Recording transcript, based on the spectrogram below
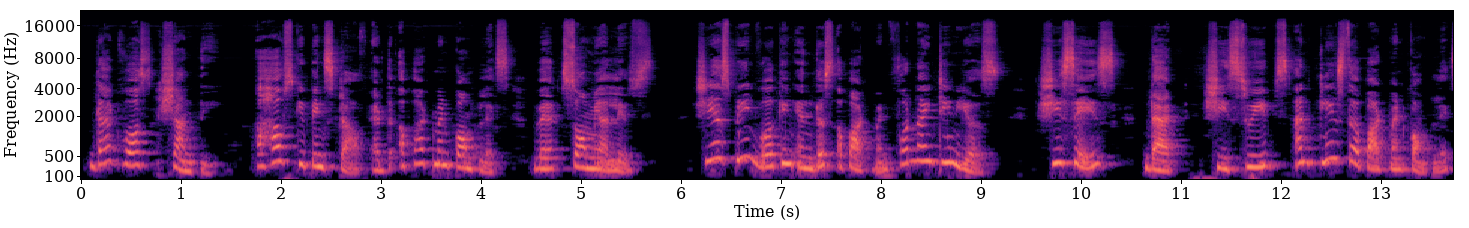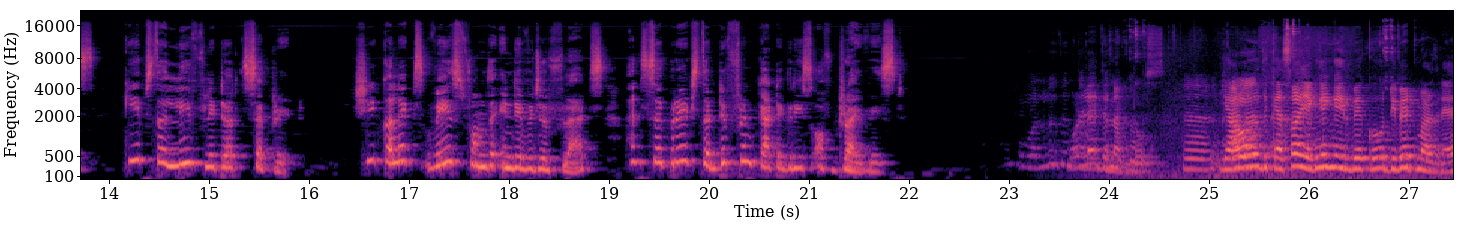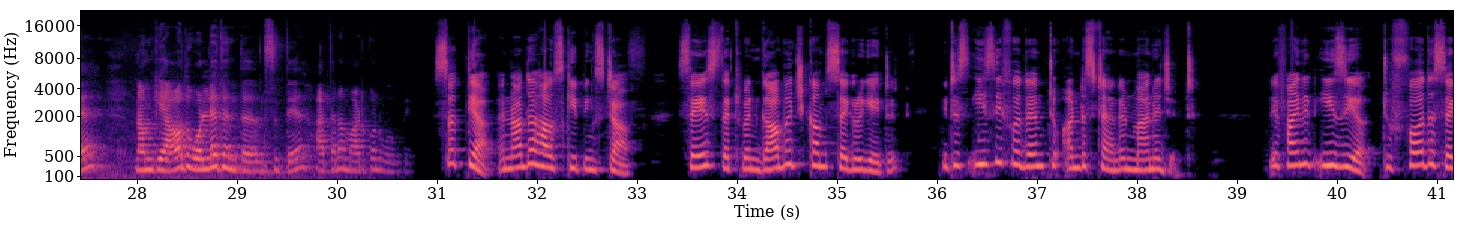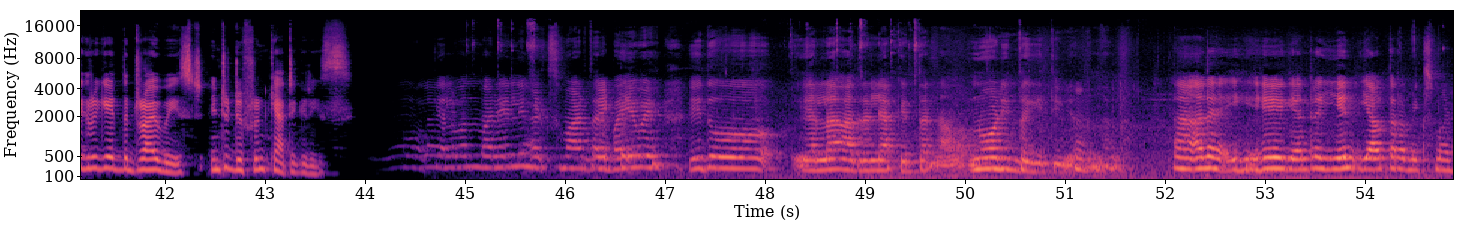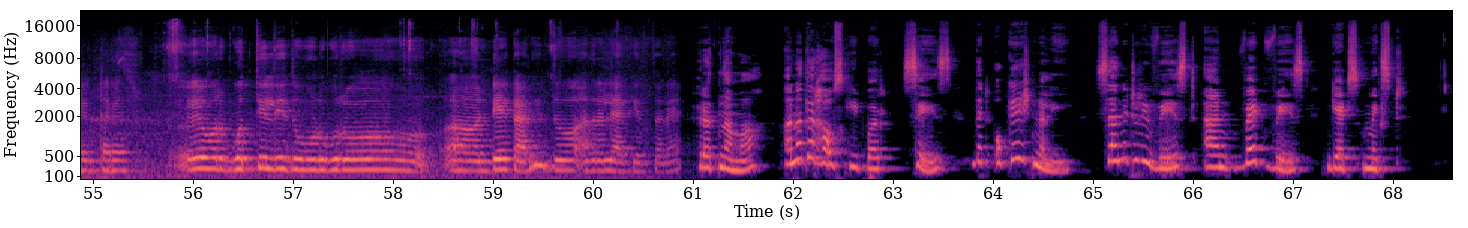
That was Shanti, a housekeeping staff at the apartment complex where Soumya lives. She has been working in this apartment for 19 years. She says that she sweeps and cleans the apartment complex, keeps the leaf litter separate. She collects waste from the individual flats and separates the different categories of dry waste. ಒಳ್ಳೇದು ನಮ್ಮದು ಯಾವ್ದು ಕಸ ಹೆಂಗೆ ಇರಬೇಕು debate ಮಾಡಿದ್ರೆ ನಮ್ಗೆ ಯಾವ್ದು ಒಳ್ಳೇದಂತ ಅನ್ಸುತ್ತೆ ಆ ಥರ ಮಾಡ್ಕೊಂಡು ಹೋಗ್ಬೇಕು Satya, another housekeeping staff, says that when garbage comes segregated, it is easy for them to understand and manage it. They find it easier to further segregate the dry waste into different categories. ಕೆಲವೊಂದು ಮನೆಯಲ್ಲಿ mix ಮಾಡ್ತಾರೆ bye bye ಇದು ಎಲ್ಲ ಅದರಲ್ಲಿ ಹಾಕಿರ್ತಾರೆ ನಾವು ನೋಡಿ ತೆಗಿತೀವಿ ಅದನ್ನೆಲ್ಲ ಅದೇ ಹೇಗೆ ಅಂದರೆ ಏನು ಯಾವ ಥರ ಮಿಕ್ಸ್ ಮಾಡಿರ್ತಾರೆ ಅವ್ರಿಗೆ ಗೊತ್ತಿಲ್ಲದಿದ್ದು ಹುಡುಗರು ಡೇಟ್ ಆಗಿದ್ದು ಅದರಲ್ಲಿ ಹಾಕಿರ್ತಾರೆ Ratnama, another housekeeper, says that occasionally sanitary waste and wet waste gets mixed.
